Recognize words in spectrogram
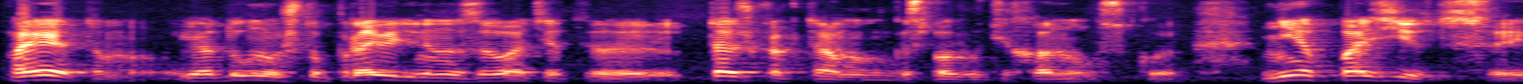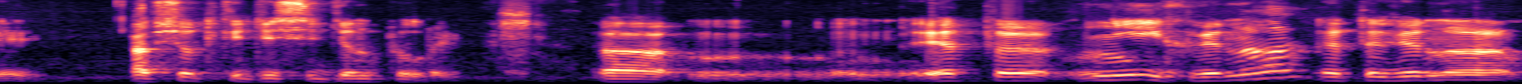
Поэтому я думаю, что правильно называть это, так же, как там госпожу Тихановскую, не оппозицией, а все-таки диссидентурой. Э, это не их вина, это вина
